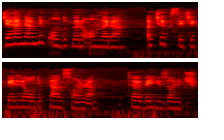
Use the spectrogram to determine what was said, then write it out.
Cehennemlik oldukları onlara açık seçik belli olduktan sonra Tövbe 113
